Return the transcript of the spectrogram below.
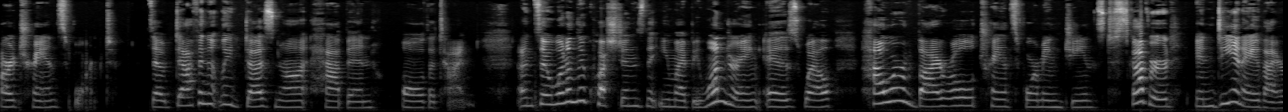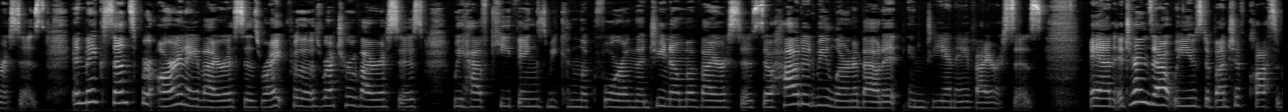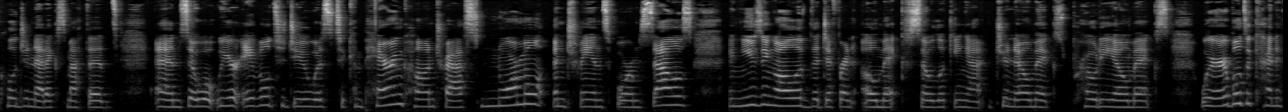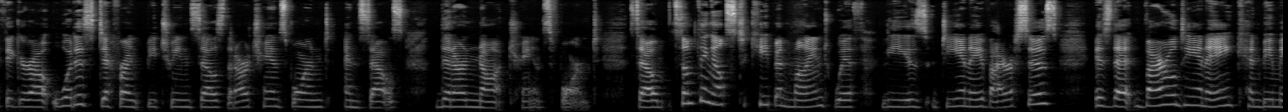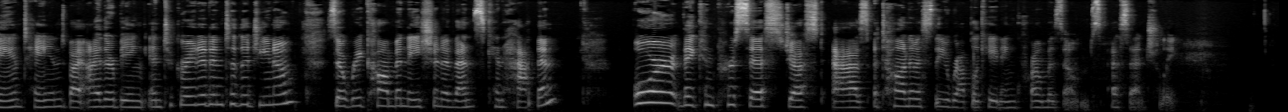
are transformed. So definitely does not happen all the time. And so, one of the questions that you might be wondering is well, how are viral transforming genes discovered in DNA viruses? It makes sense for RNA viruses, right? For those retroviruses, we have key things we can look for in the genome of viruses. So, how did we learn about it in DNA viruses? And it turns out we used a bunch of classical genetics methods. And so, what we were able to do was to compare and contrast normal and transformed cells and using all of the different omics, so looking at genomics, proteomics, we're able to kind of figure out what is different between cells that are transformed and cells that are not transformed. So, something else to keep in mind with these DNA viruses is that viral DNA can be maintained by either being integrated into the genome, so recombination events can happen or they can persist just as autonomously replicating chromosomes, essentially.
